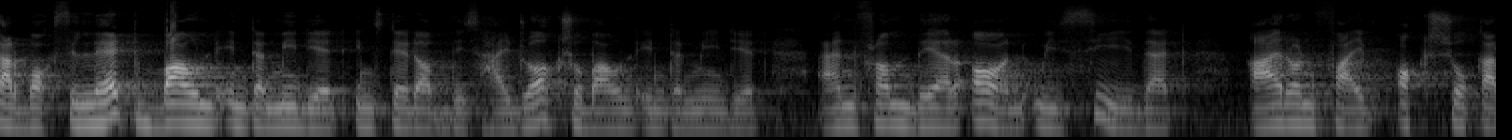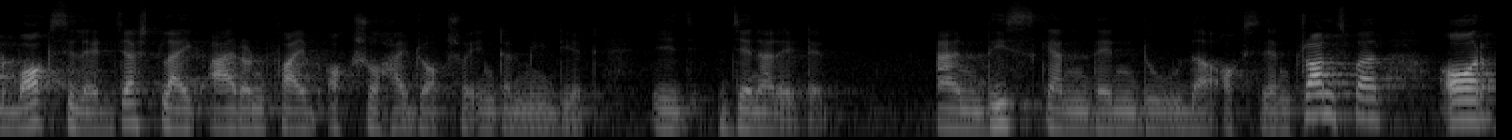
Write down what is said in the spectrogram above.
carboxylate bound intermediate instead of this hydroxo bound intermediate and from there on we see that iron 5 oxo carboxylate just like iron 5 oxo hydroxo intermediate is generated and this can then do the oxygen transfer or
